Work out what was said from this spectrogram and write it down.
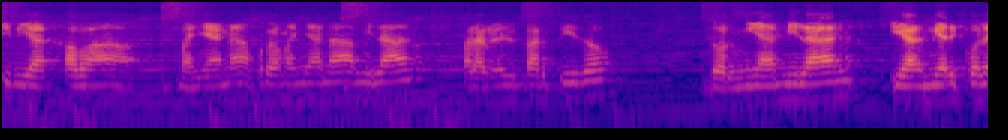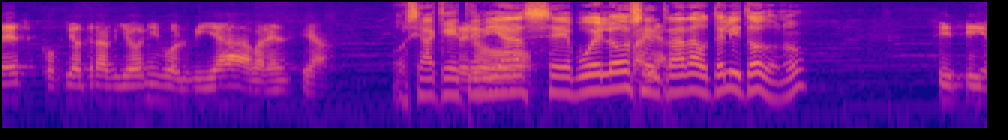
y viajaba mañana por la mañana a Milán para ver el partido, dormía en Milán y al miércoles cogí otro avión y volvía a Valencia. O sea que Pero, tenías eh, vuelos, entrada, hotel y todo, ¿no? Sí, sí,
